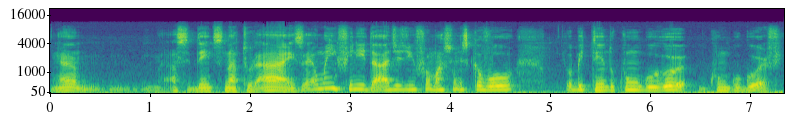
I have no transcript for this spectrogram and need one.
né, acidentes naturais, é uma infinidade de informações que eu vou obtendo com o Google, com o Google Earth.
